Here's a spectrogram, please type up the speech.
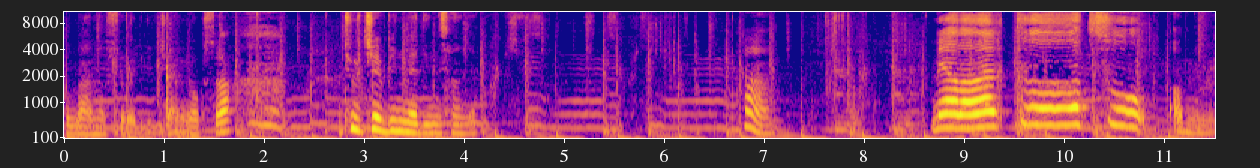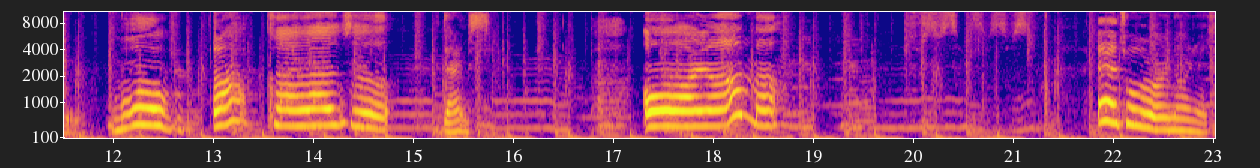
Kulağına söyleyeceğim. Yoksa Türkçe bilmediğini sanacak. Ha. Merhaba Katu. Anlamıyorum. Burada karası. Gider misin? Oynama. Evet olur oyun oynarız.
